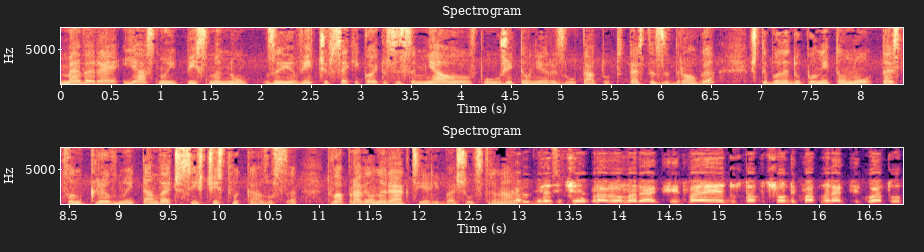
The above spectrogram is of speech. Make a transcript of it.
МВР ясно и писменно заяви, че всеки, който се съмнява в положителния резултат от теста за дрога, ще бъде допълнително тестван кръвно и там вече се изчиства казуса. Това правилна реакция ли беше от страна на Разбира се, че е правилна реакция. Това е достатъчно адекватна реакция, която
